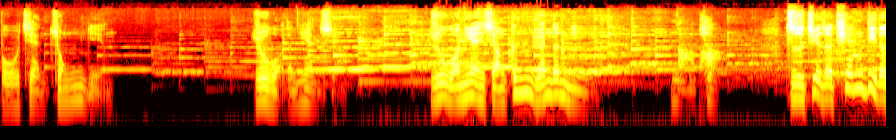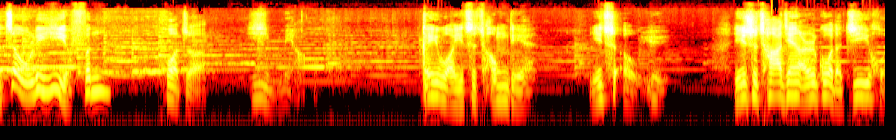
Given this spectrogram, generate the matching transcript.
不见踪影。如我的念想，如我念想根源的你，哪怕只借着天地的咒力一分或者一秒，给我一次重叠，一次偶遇，一次擦肩而过的机会，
